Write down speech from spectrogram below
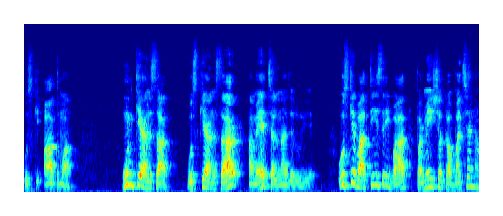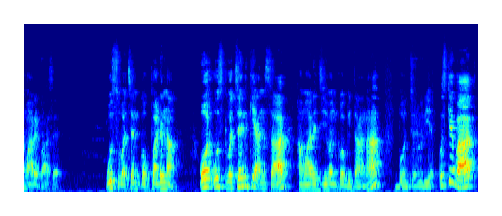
उसकी आत्मा उनके अनुसार उसके अनुसार हमें चलना ज़रूरी है। उसके बाद तीसरी बात परमेश्वर का वचन हमारे पास है। उस वचन को पढ़ना और उस वचन के अनुसार हमारे जीवन को बिताना बहुत ज़रूरी है। उसके बाद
